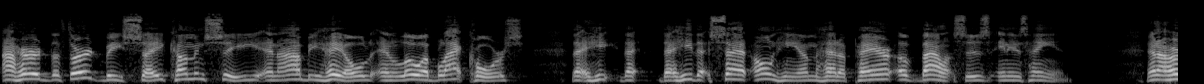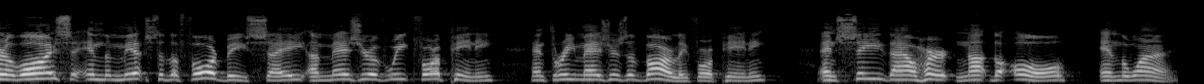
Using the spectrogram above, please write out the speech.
I heard the third beast say, Come and see, and I beheld, and lo, a black horse, that he that, that he that sat on him had a pair of balances in his hand. And I heard a voice in the midst of the four beasts say, A measure of wheat for a penny, and three measures of barley for a penny, and see thou hurt not the oil and the wine.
